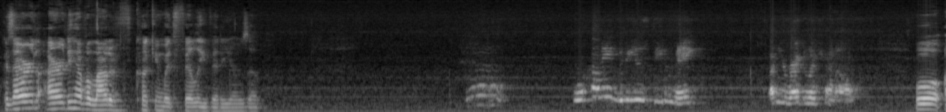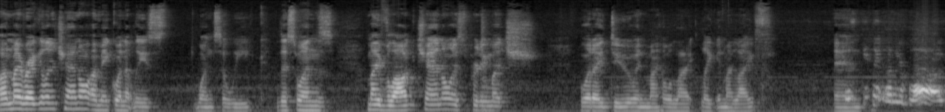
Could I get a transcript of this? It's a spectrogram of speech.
Because I already, I already have a lot of cooking with Philly videos up. Well, well, how many videos do you make on your regular channel? Well, on my regular channel, I make one at least once a week. This one's my vlog channel is pretty much what I do in my whole life, like in my life. And Just keep it on your blog.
